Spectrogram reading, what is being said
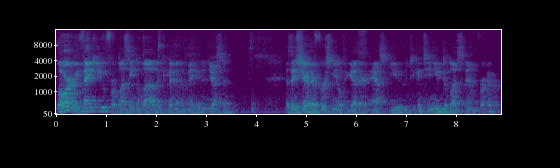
Lord, we thank you for blessing the love and commitment of Megan and Justin as they share their first meal together and ask you to continue to bless them forever.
